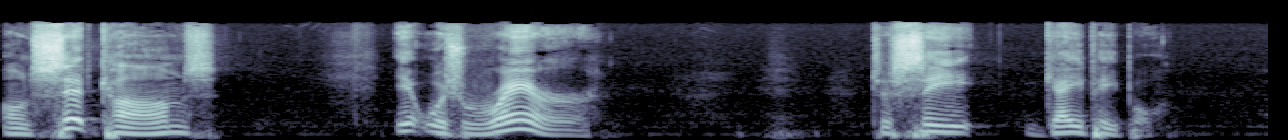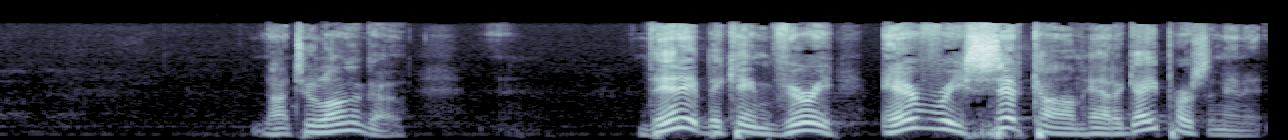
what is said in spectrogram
on sitcoms, it was rare to see gay people. Not too long ago. Then it became very, every sitcom had a gay person in it.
